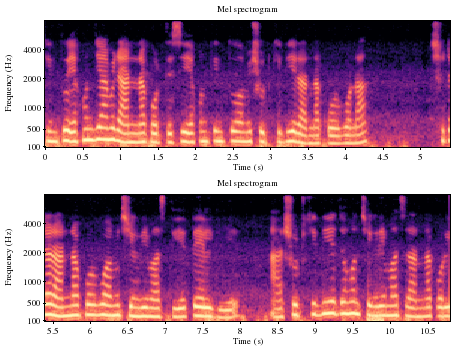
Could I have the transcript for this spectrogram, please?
কিন্তু এখন যে আমি রান্না করতেছি, এখন কিন্তু আমি শুটকি দিয়ে রান্না করব না। সেটা রান্না করব আমি চিংড়ি মাছ দিয়ে, তেল দিয়ে। আর শুটকি দিয়ে যখন চিংড়ি মাছ রান্না করি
